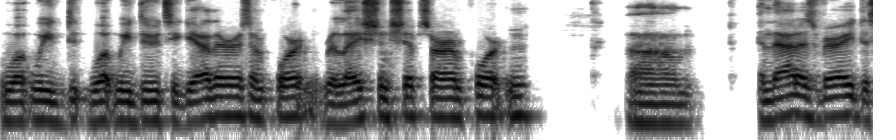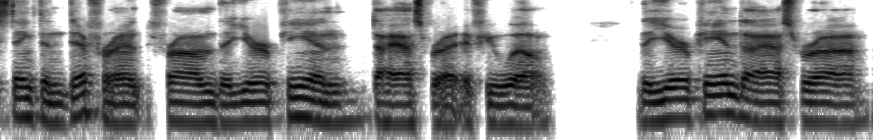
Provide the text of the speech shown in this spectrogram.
What we do, what we do together is important. Relationships are important, um, and that is very distinct and different from the European diaspora, if you will. The European diaspora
